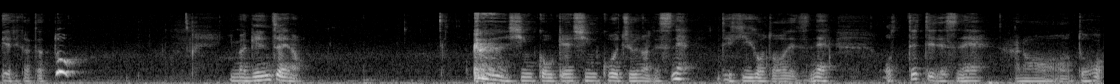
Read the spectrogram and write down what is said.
やり方と今現在の 進行形進行中のですね出来事をですね追ってってですねあの、どう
